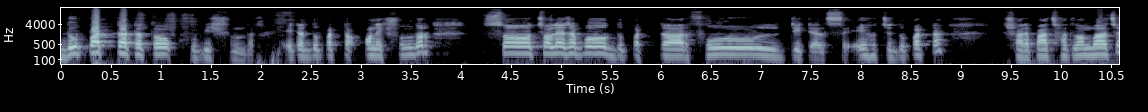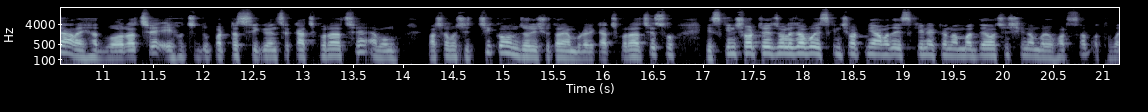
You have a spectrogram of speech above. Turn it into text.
দুপাট্টাটা তো খুবই সুন্দর। এটার দুপাট্টা অনেক সুন্দর। সো চলে যাব দুপাট্টার ফুল ডিটেলস এই হচ্ছে দুপাট্টা। সাড়ে পাঁচ হাত লম্বা আছে, আড়াই হাত বড় আছে। এই হচ্ছে দুপাট্টা সিকোয়েন্সের কাজ করা আছে এবং পাশাপাশি চিকন জরি সুতার এমব্রয়ডারি কাজ করা আছে। সো স্ক্রিনশটে চলে যাব। স্ক্রিনশট নিয়ে আমাদের স্ক্রিনে একটা নাম্বার দেওয়া আছে, সেই নম্বরে হোয়াটসঅ্যাপ অথবা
